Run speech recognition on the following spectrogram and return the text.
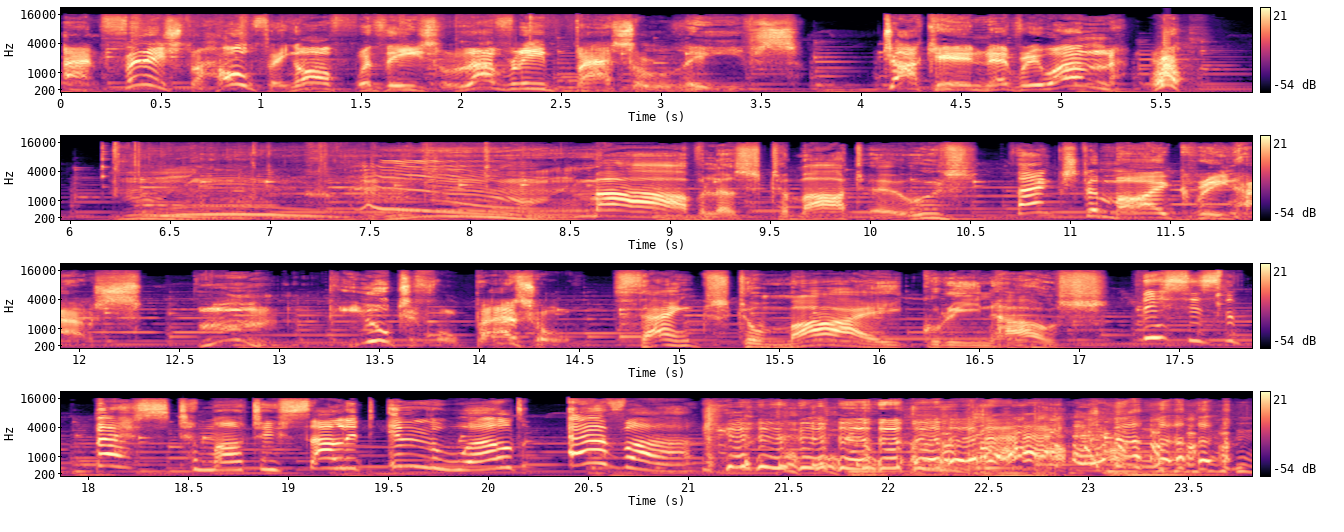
and finish the whole thing off with these lovely basil leaves. Tuck in, everyone! marvellous tomatoes. Thanks to my greenhouse. Mmm, beautiful basil. Thanks to my greenhouse. This is the best tomato salad in the world ever.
